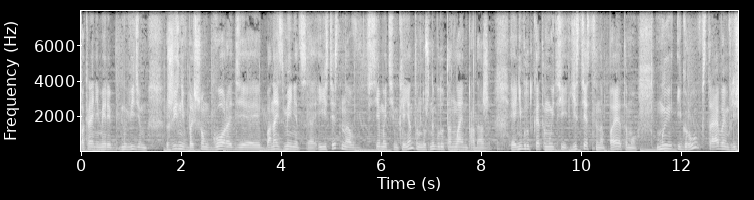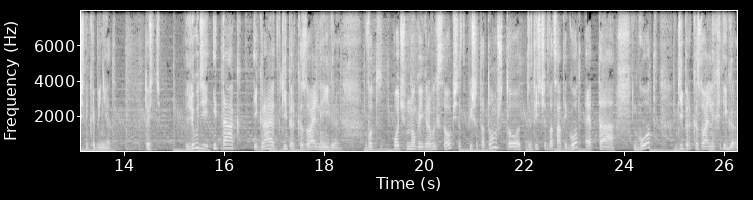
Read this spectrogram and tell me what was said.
по крайней мере, мы видим жизнь в большом городе, она изменится. И, естественно, всем этим клиентам нужны будут онлайн-продажи. И они будут к этому идти. Естественно, поэтому мы игру встраиваем в личный кабинет. То есть люди и так играют в гиперказуальные игры. Вот очень много игровых сообществ пишет о том, что 2020 год — это год гиперказуальных игр,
